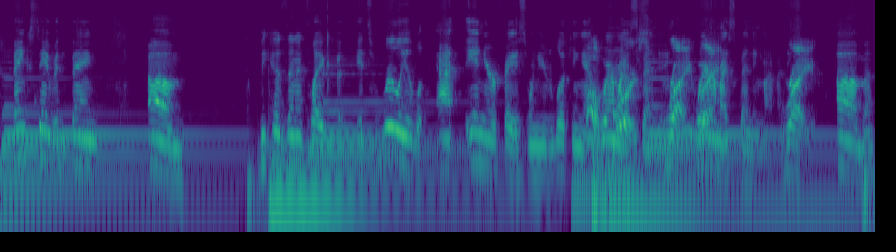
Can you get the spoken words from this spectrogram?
bank statement thing. Um, because then it's like it's really at, in your face when you're looking at Oh, where am I spending, Right, Where am. I spending my money? Right. Um,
